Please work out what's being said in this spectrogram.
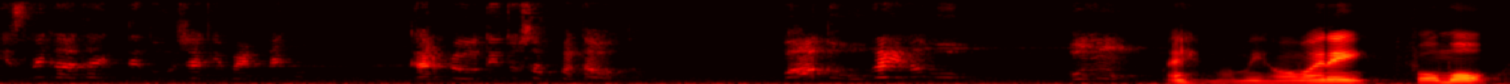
किसने कहा था इतने दूर जाके बैठने को? घर पे होती तो सब पता होता। वहाँ तो होगा ही ना वो। होमो। ए मम्मी होमा नहीं फोमो फोमो।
